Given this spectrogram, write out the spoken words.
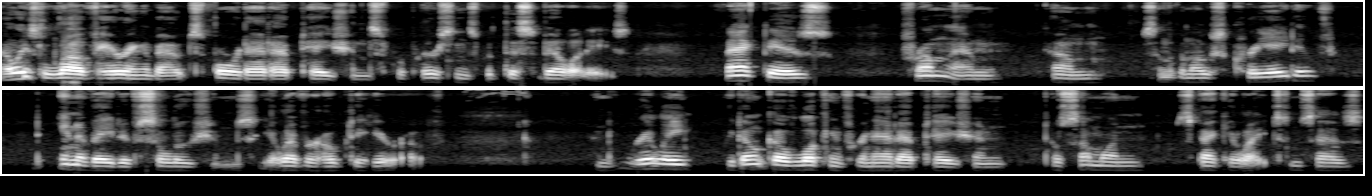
I always love hearing about sport adaptations for persons with disabilities. Fact is, from them come some of the most creative, innovative solutions you'll ever hope to hear of. And really, we don't go looking for an adaptation till someone speculates and says,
